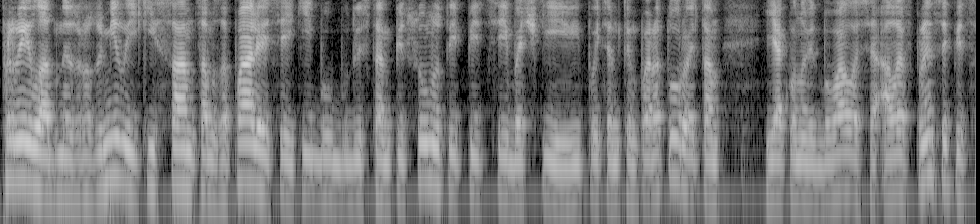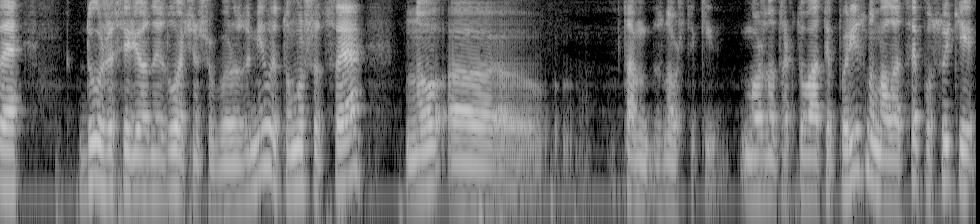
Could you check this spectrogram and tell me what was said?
прилад незрозумілий, який сам там запалюється, який був десь там підсунутий під ці бачки, і потім температура, і там як воно відбувалося. Але в принципі це дуже серйозний злочин, щоб ви розуміли, тому що це, ну. Е- там знову ж таки можна трактувати по-різному, але це по суті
